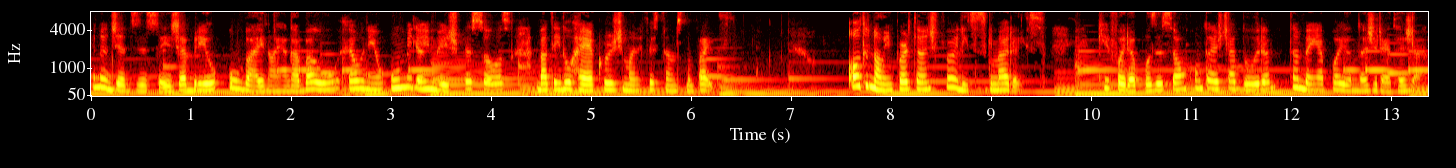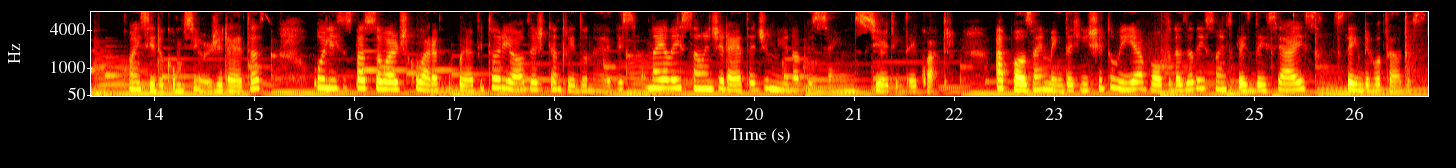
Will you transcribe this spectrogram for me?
E no dia 16 de abril, o Vai no Anhangabaú reuniu um milhão e meio de pessoas, batendo recorde de manifestantes no país. Outro nome importante foi Ulisses Guimarães, que foi da oposição contra a ditadura, também apoiando as diretas já. Conhecido como Senhor Diretas, Ulisses passou a articular a campanha vitoriosa de Tancredo Neves na eleição indireta de 1984, após a emenda que instituía a volta das eleições presidenciais sem derrotadas.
